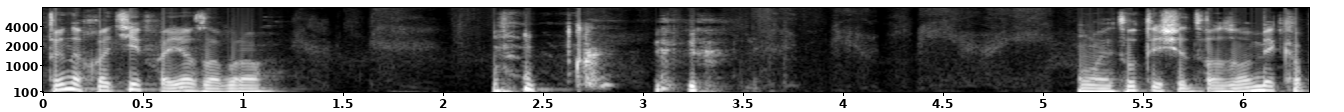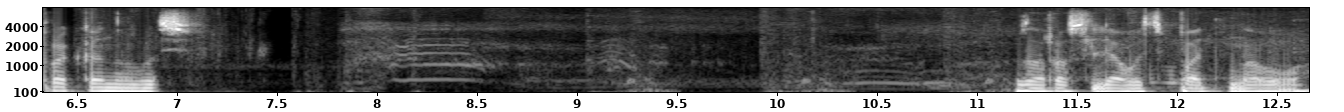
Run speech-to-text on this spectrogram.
Ти не хотів, а я забрав. Ой, тут іще два зомбіка прокинулось. Зараз лягуть спать знову.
